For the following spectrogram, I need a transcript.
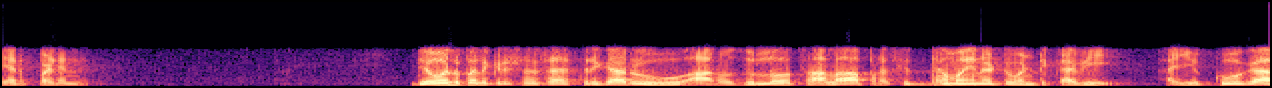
ఏర్పడింది. దేవులపల్లి కృష్ణశాస్త్రి గారు ఆ రోజుల్లో చాలా ప్రసిద్ధమైనటువంటి కవి. ఆ ఎక్కువగా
